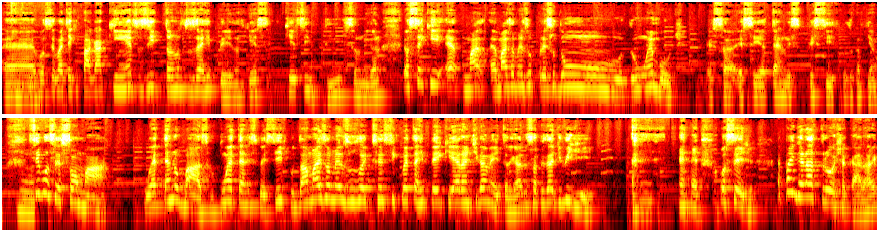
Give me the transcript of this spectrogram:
É, uhum. Você vai ter que pagar 500 e tantos RP, né? 520, se eu não me engano. Eu sei que é mais, é mais ou menos o preço de um, de um emote, essa, esse Eterno específico do campeão. Uhum. Se você somar o Eterno básico com o Eterno específico, dá mais ou menos os 850 RP que era antigamente, tá ligado? É só quiser dividir. Ou seja, é pra enganar trouxa, cara.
